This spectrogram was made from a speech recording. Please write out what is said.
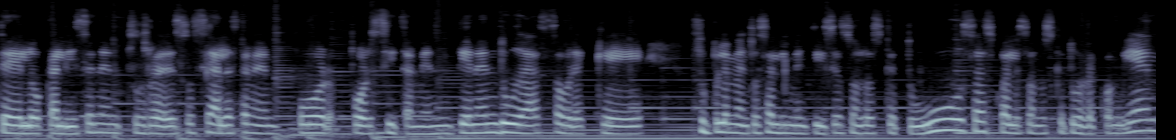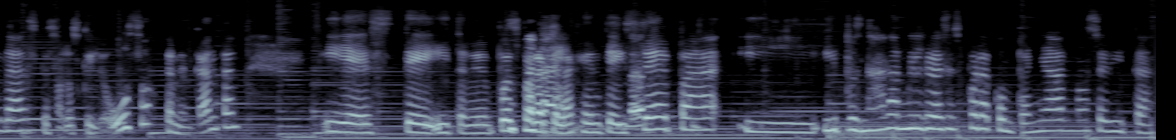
te localicen en tus redes sociales también por, por si también tienen dudas sobre qué suplementos alimenticios son los que tú usas, cuáles son los que tú recomiendas, que son los que yo uso, que me encantan. Y este, y también pues para que la gente ahí sepa. Y, y pues nada, mil gracias por acompañarnos, Edita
